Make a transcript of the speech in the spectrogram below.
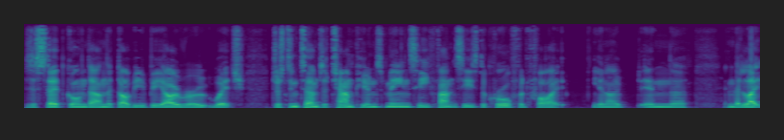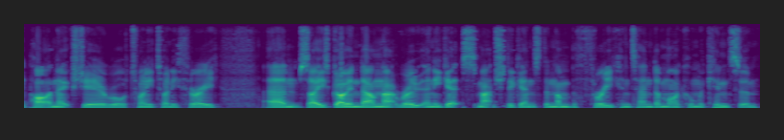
has instead gone down the WBO route, which just in terms of champions means he fancies the Crawford fight, you know, in the in the late part of next year or 2023. Um, so he's going down that route and he gets matched against the number three contender Michael McKinson.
